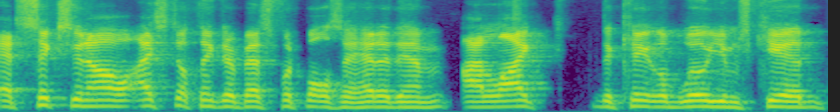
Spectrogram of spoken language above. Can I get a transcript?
at six and zero. Oh, I still think their best football's ahead of them. I like the Caleb Williams kid.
